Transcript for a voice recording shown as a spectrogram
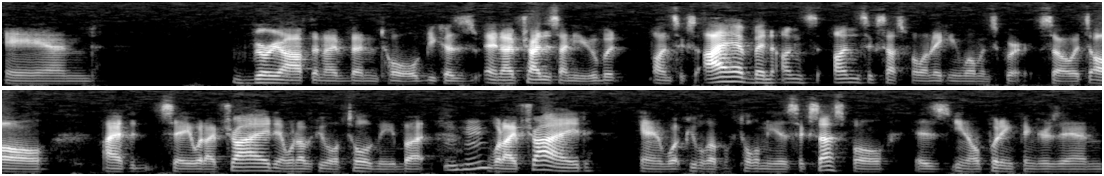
and very often I've been told because and I've tried this on you, but unsuccess. I have been uns- unsuccessful in making a woman squirt. So it's all I have to say what I've tried and what other people have told me. But Mhm. what I've tried and what people have told me is successful is you know putting fingers in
